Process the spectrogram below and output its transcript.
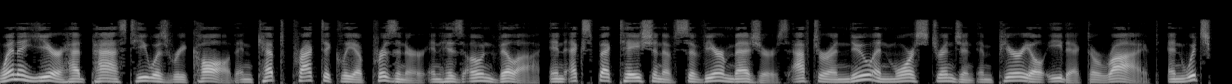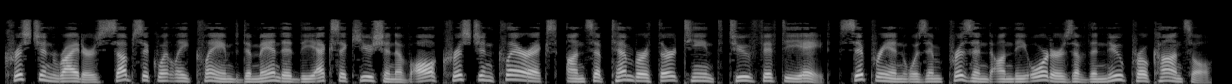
When a year had passed he was recalled and kept practically a prisoner in his own villa, in expectation of severe measures after a new and more stringent imperial edict arrived, and which Christian writers subsequently claimed demanded the execution of all Christian clerics. On September 13, 258, Cyprian was imprisoned on the orders of the new proconsul,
